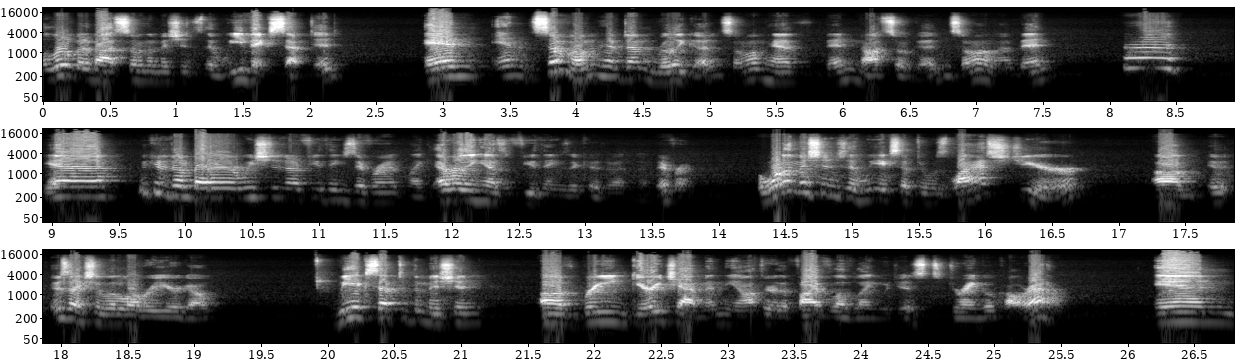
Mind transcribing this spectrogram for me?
a little bit about some of the missions that we've accepted, and and some of them have done really good, and some of them have been not so good, and some of them have been, eh, yeah, we could have done better. We should have done a few things different. Like everything has a few things that could have been done different. But one of the missions that we accepted was last year. Um, it, it was actually a little over a year ago. We accepted the mission of bringing Gary Chapman, the author of the Five Love Languages, to Durango, Colorado. And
